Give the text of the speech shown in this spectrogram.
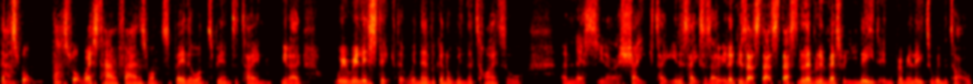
that's what that's what West Ham fans want to be. They want to be entertained. You know, we're realistic that we're never going to win the title unless you know a sheikh take you know takes us over. You know, because that's that's that's the level of investment you need in the Premier League to win the title.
